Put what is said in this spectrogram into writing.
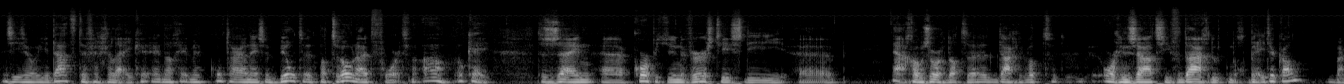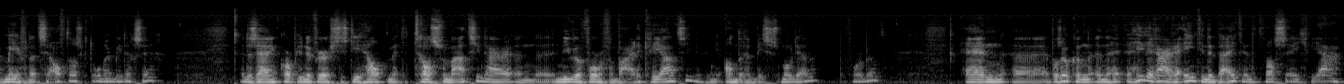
En zie je zo je data te vergelijken. En dan komt daar ineens een beeld, een patroon uit voort. Van, oh, oké. Dus er zijn uh, corporate universities die uh, ja, gewoon zorgen dat uh, dagelijks wat organisatie vandaag doet nog beter kan. Maar meer van hetzelfde als ik het onderbiedig zeg. En er zijn corporate universities die helpen met de transformatie naar een, een nieuwe vorm van waardecreatie. Andere businessmodellen bijvoorbeeld. En er was ook een, een, hele rare eend in de bijt. En dat was eentje van ja,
